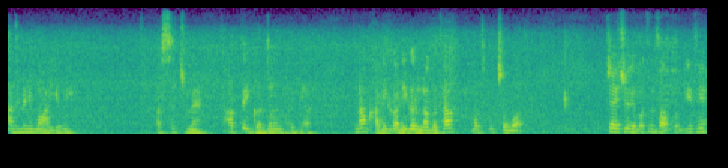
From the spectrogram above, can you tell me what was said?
आज मेरी माँ आई हुई और सच में आते ही घर जनू भर गया। इतना खाली खाली घर लगा था, मत पूछो बात। चाय चूहे बर्तन साफ़ कर दिए थे,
